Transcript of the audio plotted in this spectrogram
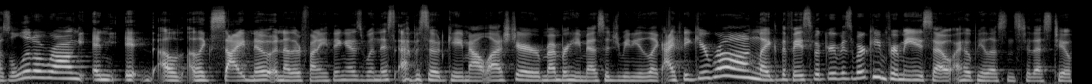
I was a little wrong. And it, uh, like, side note, another funny thing is when this episode came out last year, I remember he messaged me and he's like, I think you're wrong. Like, the Facebook group is working for me. So I hope he listens to this too,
